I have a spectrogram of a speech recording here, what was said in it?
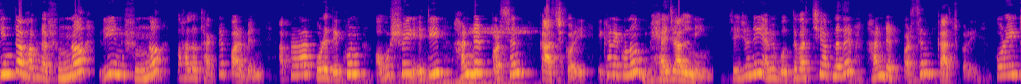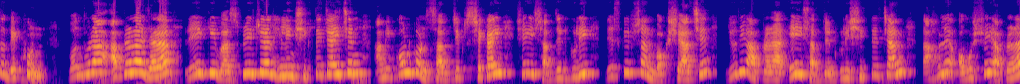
চিন্তা ভাবনা শূন্য, ঋণ শূন্য, ভালো থাকতে পারবেন। আপনারা করে দেখুন, অবশ্যই এটি হান্ড্রেড পারসেন্ট কাজ করে। এখানে কোনো ভেজাল নেই। সেই জন্যই আমি বলতে পারছি আপনাদের হান্ড্রেড পারসেন্ট কাজ করে। করেই তো দেখুন। বন্ধুরা, আপনারা যারা রেকি বা স্পিরিচুয়াল হিলিং শিখতে চাইছেন, আমি কোন কোন সাবজেক্ট শেখাই, সেই সাবজেক্টগুলি ডেসক্রিপশন বক্সে আছে। যদি আপনারা এই সাবজেক্টগুলি শিখতে চান, তাহলে অবশ্যই আপনারা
